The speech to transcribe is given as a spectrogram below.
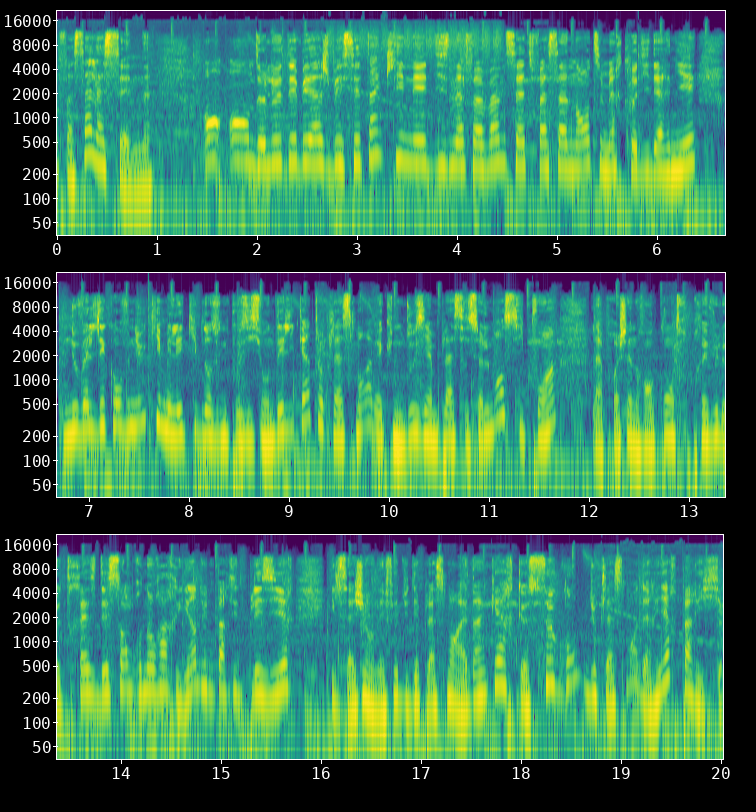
face à la Seine. En hand, le DBHB s'est incliné 19 à 27 face à Nantes mercredi dernier. Nouvelle déconvenue qui met l'équipe dans une position délicate au classement avec une 12e place et seulement 6 points. La prochaine rencontre prévue le 13 décembre n'aura rien d'une partie de plaisir. Il s'agit en effet du déplacement à Dunkerque, second du classement derrière Paris.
